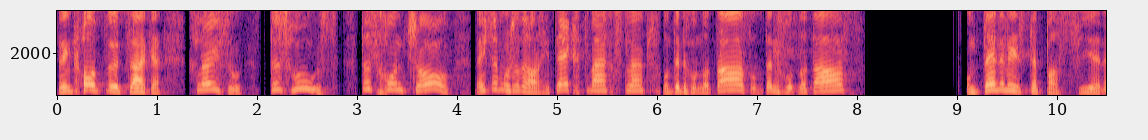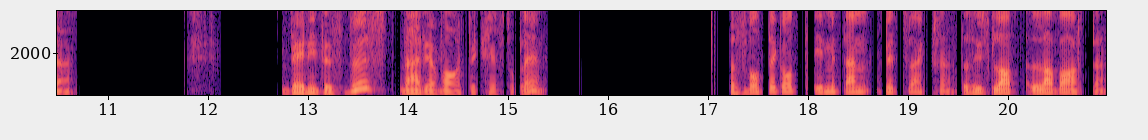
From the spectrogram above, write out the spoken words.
Wenn Gott würde sagen, Kleusel, das Haus, das kommt schon. Weißt du, dann musst du den Architekt wechseln und dann kommt noch das und dann kommt noch das. Und dann wird es dann passieren. Wenn ich das wüsste, wäre ja Warten kein Problem. Was wollte Gott mit dem bezwecken? Dass uns la, la warten.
